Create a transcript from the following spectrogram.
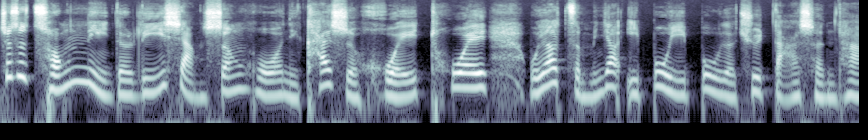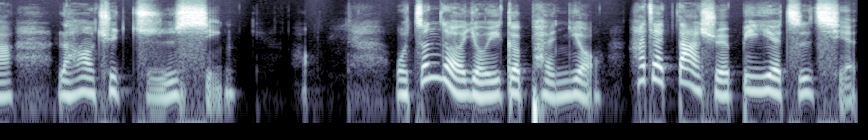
就是从你的理想生活，你开始回推，我要怎么样一步一步的去达成它，然后去执行。好，我真的有一个朋友。他在大学毕业之前，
